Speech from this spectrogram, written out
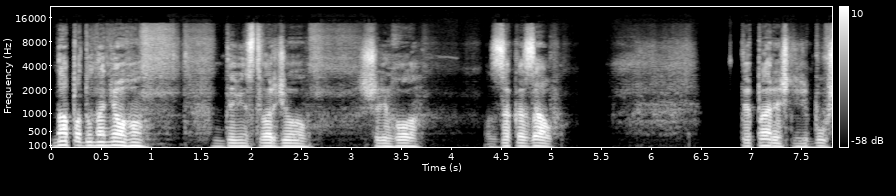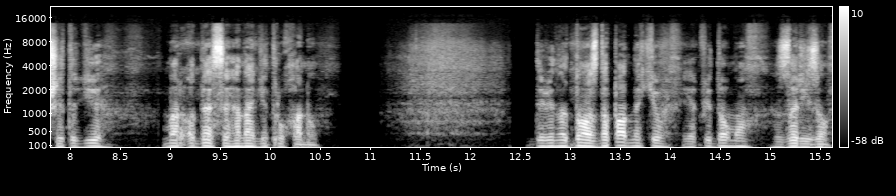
нападу на нього, де він стверджував, що його заказав теперішній бувший тоді мер Одеси Геннадій Труханов, де він одного з нападників, як відомо, зарізав.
